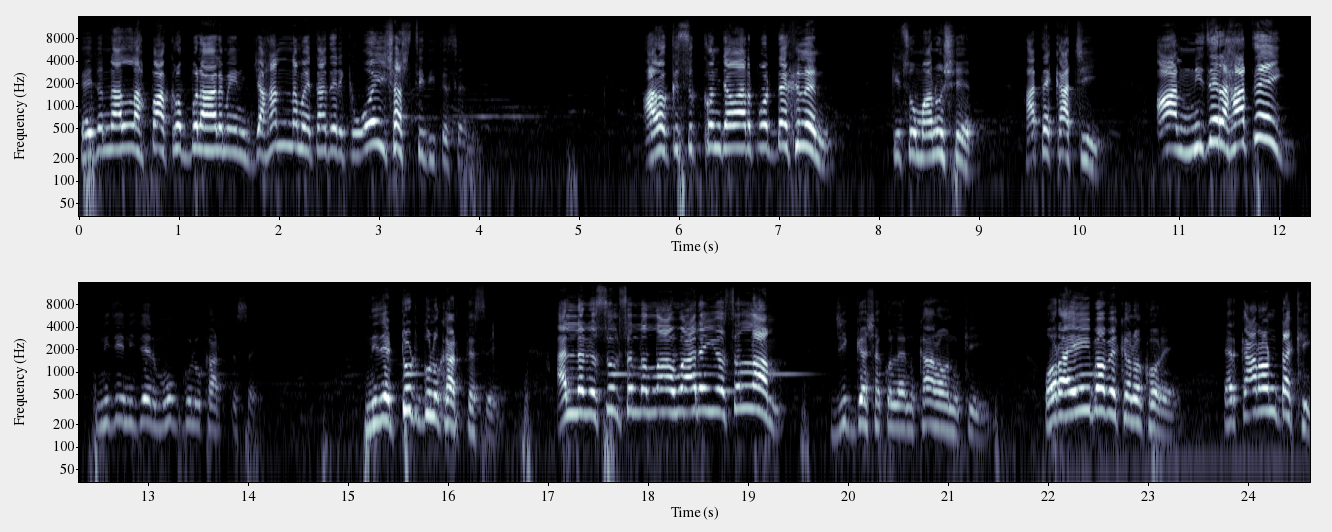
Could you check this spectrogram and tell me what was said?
এই জন্য আল্লাহ পাক রব্বুল আলমিন জাহান্নামে তাদেরকে ওই শাস্তি দিতেছেন আরও কিছুক্ষণ যাওয়ার পর দেখলেন কিছু মানুষের হাতে কাচি আর নিজের হাতেই নিজে নিজের মুখগুলো কাটতেছে, নিজের টুটগুলো কাটতেছে আল্লাহ রসুল সাল্লাহ আলাইসাল্লাম জিজ্ঞাসা করলেন, কারণ কি? ওরা এইভাবে কেন করে? এর কারণটা কি?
